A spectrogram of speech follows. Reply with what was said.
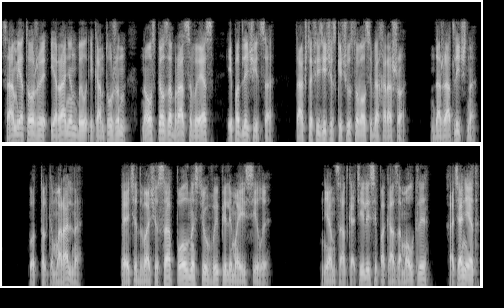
Сам я тоже и ранен был, и контужен, но успел забраться в ИС и подлечиться, так что физически чувствовал себя хорошо, даже отлично, вот только морально. Эти два часа полностью выпили мои силы. Немцы откатились и пока замолкли, хотя нет,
